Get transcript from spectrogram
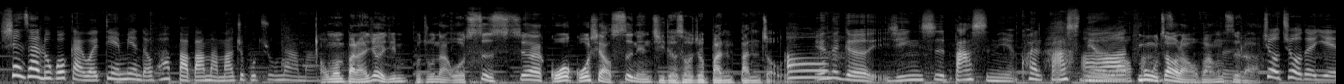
现在如果改为店面的话，爸爸妈妈就不住那吗？我们本来就已经不住那，我是现在国国小四年级的时候就搬搬走了。哦，因为那个已经是八十年，快八十年的老木造老房子了，旧旧的也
